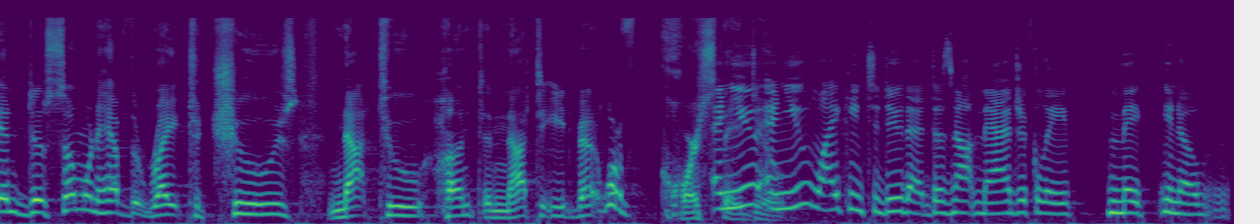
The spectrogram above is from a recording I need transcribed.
and does someone have the right to choose not to hunt and not to eat? Well, of course And they you do. and you liking to do that does not magically make you know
